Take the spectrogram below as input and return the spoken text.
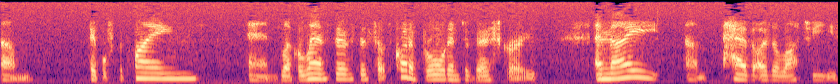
um, people from the plains and local land services. So it's quite a broad and diverse group. And they um, have over the last few years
